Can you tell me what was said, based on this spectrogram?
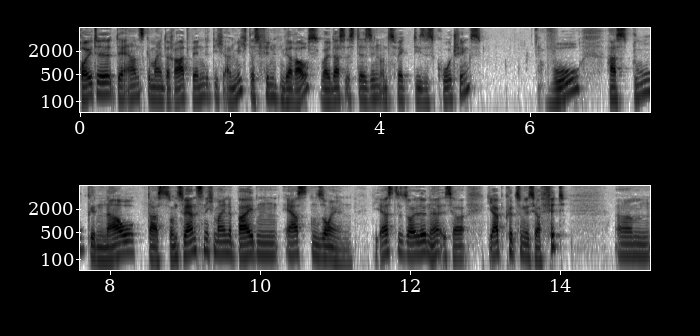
heute der ernst gemeinte Rat, wende dich an mich. Das finden wir raus, weil das ist der Sinn und Zweck dieses Coachings. Wo hast du genau das? Sonst wären es nicht meine beiden ersten Säulen. Die erste Säule ne, ist ja, die Abkürzung ist ja fit. Ähm,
